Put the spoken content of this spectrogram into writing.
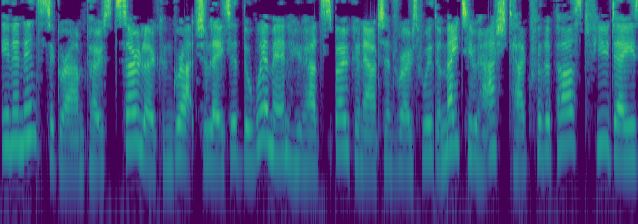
In an Instagram post Solo congratulated the women who had spoken out and wrote with the MeToo hashtag for the past few days,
